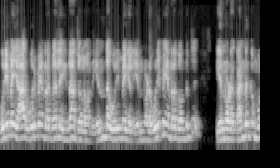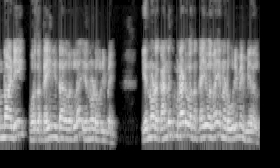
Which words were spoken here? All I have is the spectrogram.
உரிமை யார்? உரிமைன்ற பேர்ல இதுதான் சொல்ல வந்து எந்த உரிமைகள்? என்னோட உரிமைன்றது வந்துட்டு என்னோட கண்ணுக்கு முன்னாடி ஒருத்தன் கை நீட்டாத வரல என்னோட உரிமை. என்னோட கண்ணுக்கு முன்னாடி ஒருத்தன் கைவதான் என்னோட உரிமை மீறல்.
